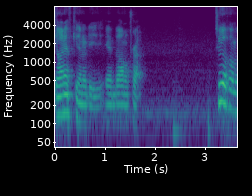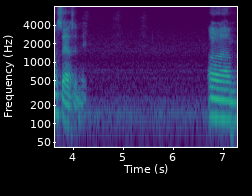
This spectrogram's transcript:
John F. Kennedy, and Donald Trump. Two of them assassinated. Um,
